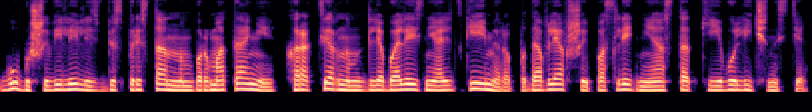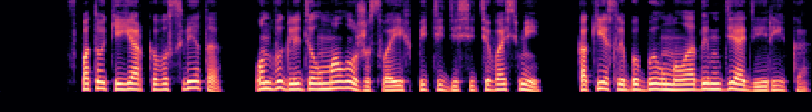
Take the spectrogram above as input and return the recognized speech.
Губы шевелились в беспрестанном бормотании, характерном для болезни Альцгеймера, подавлявшей последние остатки его личности. В потоке яркого света он выглядел моложе своих 58, как если бы был молодым дядей Рика,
